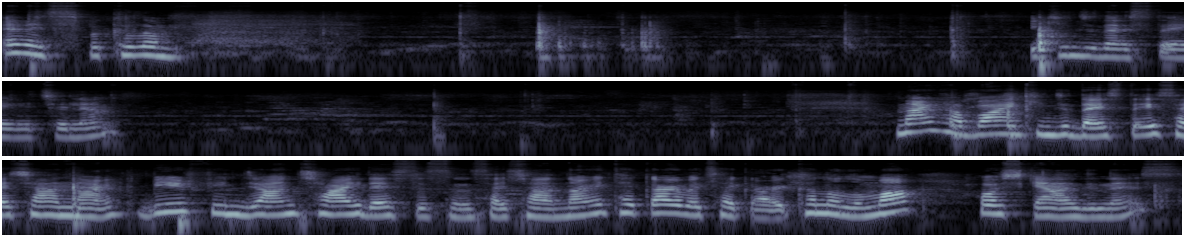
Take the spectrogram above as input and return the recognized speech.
Evet bakalım. İkinci desteğe geçelim. Merhaba ikinci desteği seçenler. Bir fincan çay destesini seçenler. Tekrar ve tekrar kanalıma hoş geldiniz.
